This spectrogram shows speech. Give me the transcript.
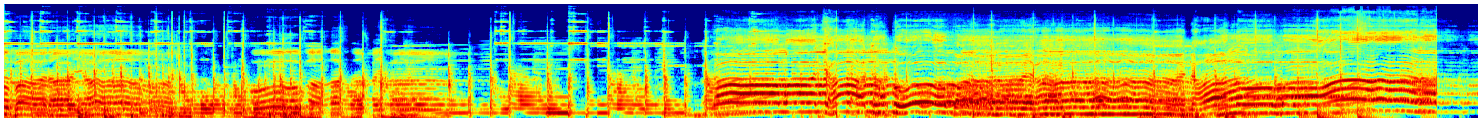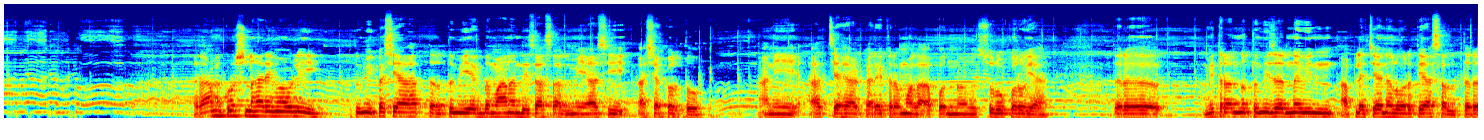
माझ्या तुकोबाराया रामकृष्ण हरी माऊली तुम्ही कसे आहात? तर तुम्ही एकदम आनंदीच असाल मी अशी आशा करतो. आणि आजच्या ह्या कार्यक्रमाला आपण सुरू करूया. तर मित्रांनो तुम्ही जर नवीन आपल्या चॅनलवरती असाल तर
